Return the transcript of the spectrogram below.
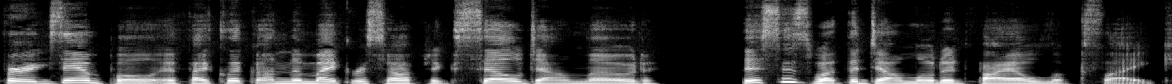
For example, if I click on the Microsoft Excel download, this is what the downloaded file looks like.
